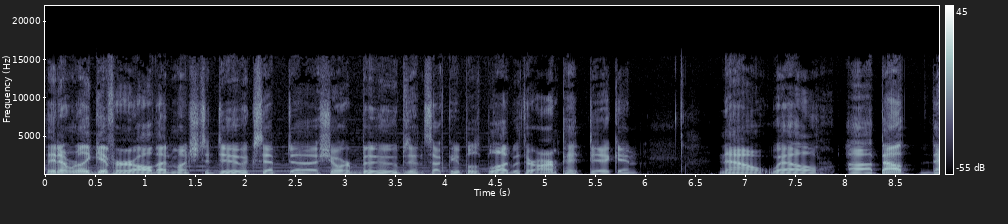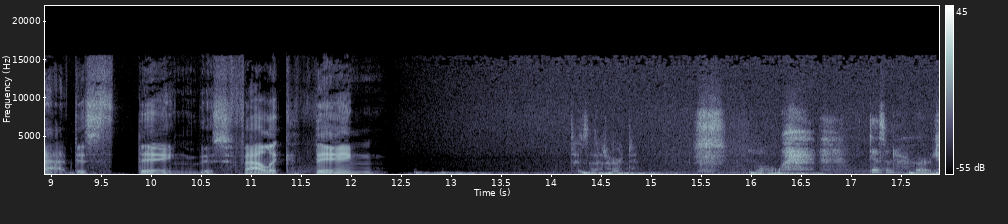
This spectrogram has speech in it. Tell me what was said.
They don't really give her all that much to do except uh, show her boobs and suck people's blood with her armpit dick. And now, well, uh, about that, this thing, this phallic thing, Does that hurt? No, it doesn't hurt.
